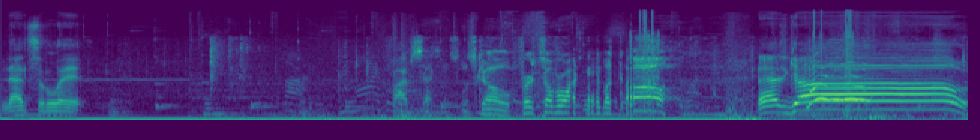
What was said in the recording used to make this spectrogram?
That's lit. Five seconds. Let's go. First Overwatch game. Let's go. Let's go!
